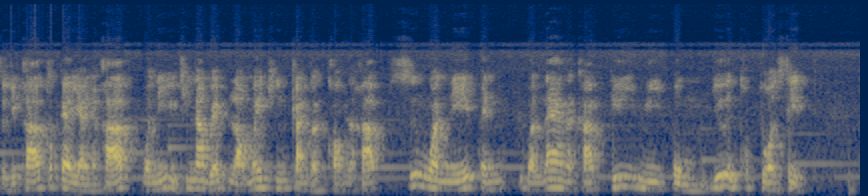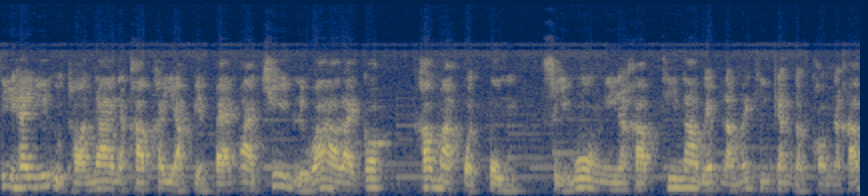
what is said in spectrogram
สวัสดีครับท่าแก่ใหญ่นะครับ วันนี้อยู่ที่หน้าเว็บเราไม่ทิ้งกัน .com นะครับ ซึ่งวันนี้เป็นวันแรกนะครับที่มีปุ่มยื่นทบทวนสิทธิ์ ที่ให้ยื่นอุทธรณ์ได้นะครับใครอยากเปลี่ยนแปลงอาชีพ หรือว่าอะไรก็เข้ามากดปุ่มสีม่วงนี้นะครับ ที่หน้าเว็บเราไม่ทิ้งกัน .com นะครับ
